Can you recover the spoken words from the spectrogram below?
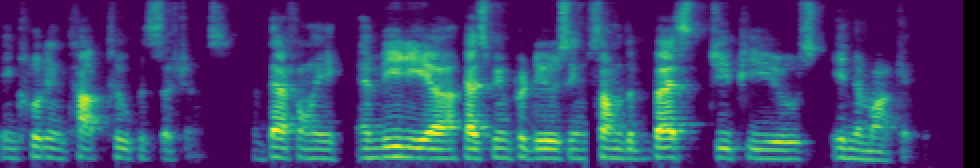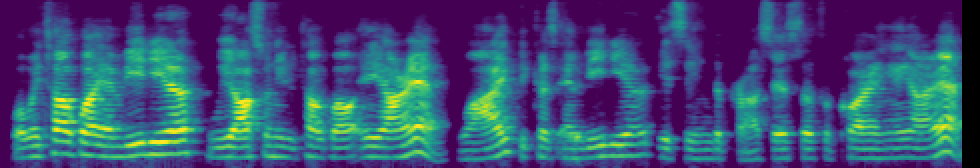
including top two positions. Definitely, NVIDIA has been producing some of the best GPUs in the market. When we talk about NVIDIA, we also need to talk about ARM. Why? Because NVIDIA is in the process of acquiring ARM.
